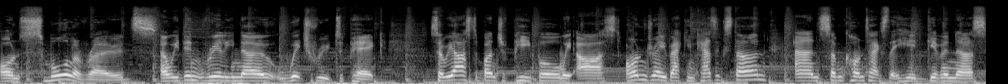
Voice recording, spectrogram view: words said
on smaller roads. And we didn't really know which route to pick. So we asked a bunch of people. We asked Andre back in Kazakhstan and some contacts that he had given us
